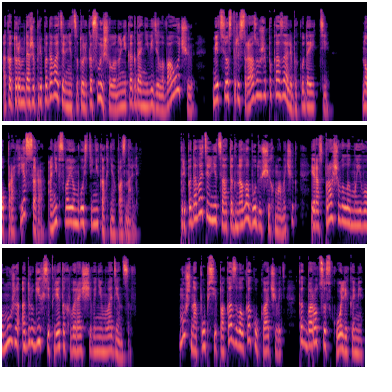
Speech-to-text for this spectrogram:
о котором даже преподавательница только слышала, но никогда не видела воочию, медсестры сразу же показали бы, куда идти. Но профессора они в своем госте никак не опознали. Преподавательница отогнала будущих мамочек и расспрашивала моего мужа о других секретах выращивания младенцев. Муж на пупсе показывал, как укачивать, как бороться с коликами.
